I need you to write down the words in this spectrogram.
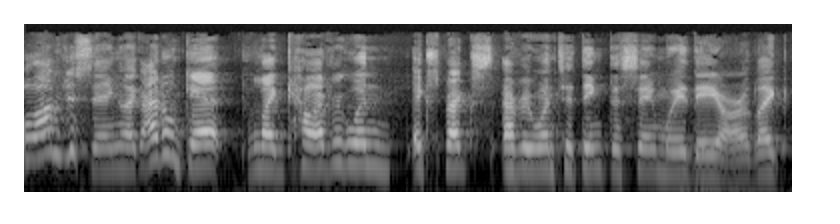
Well, I'm just saying, like, I don't get like how everyone expects everyone to think the same way they are. Like,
